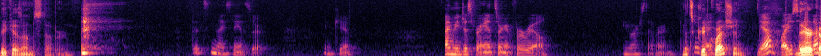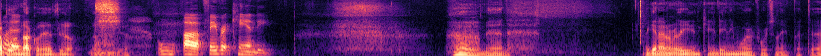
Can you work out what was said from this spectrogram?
Because I'm stubborn. That's a nice answer. Thank you. I mean, just for answering it for real. You are stubborn. That's a good okay. question. Yeah. Why are you There are a a couple of knuckleheads though. Uh, favorite candy? Oh man. Again, I don't really eat any candy anymore, unfortunately. But uh,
